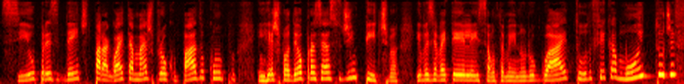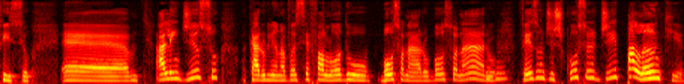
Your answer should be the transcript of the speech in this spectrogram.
se o presidente do Paraguai está mais preocupado com, em responder ao processo de impeachment e você vai ter eleição também no Uruguai, tudo fica muito difícil. É, além disso, Carolina, você falou do Bolsonaro. O Bolsonaro uhum. fez um discurso de palanque,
